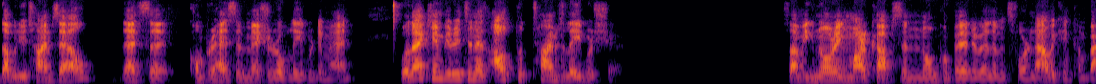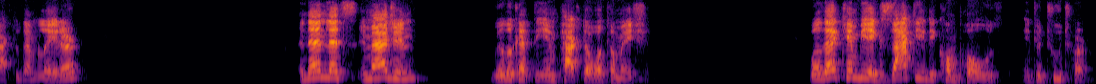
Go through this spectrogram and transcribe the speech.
W times L. That's a comprehensive measure of labor demand. Well, that can be written as output times labor share. So I'm ignoring markups and non-competitive elements for now. We can come back to them later. And then let's imagine we look at the impact of automation. Well, that can be exactly decomposed into two terms.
